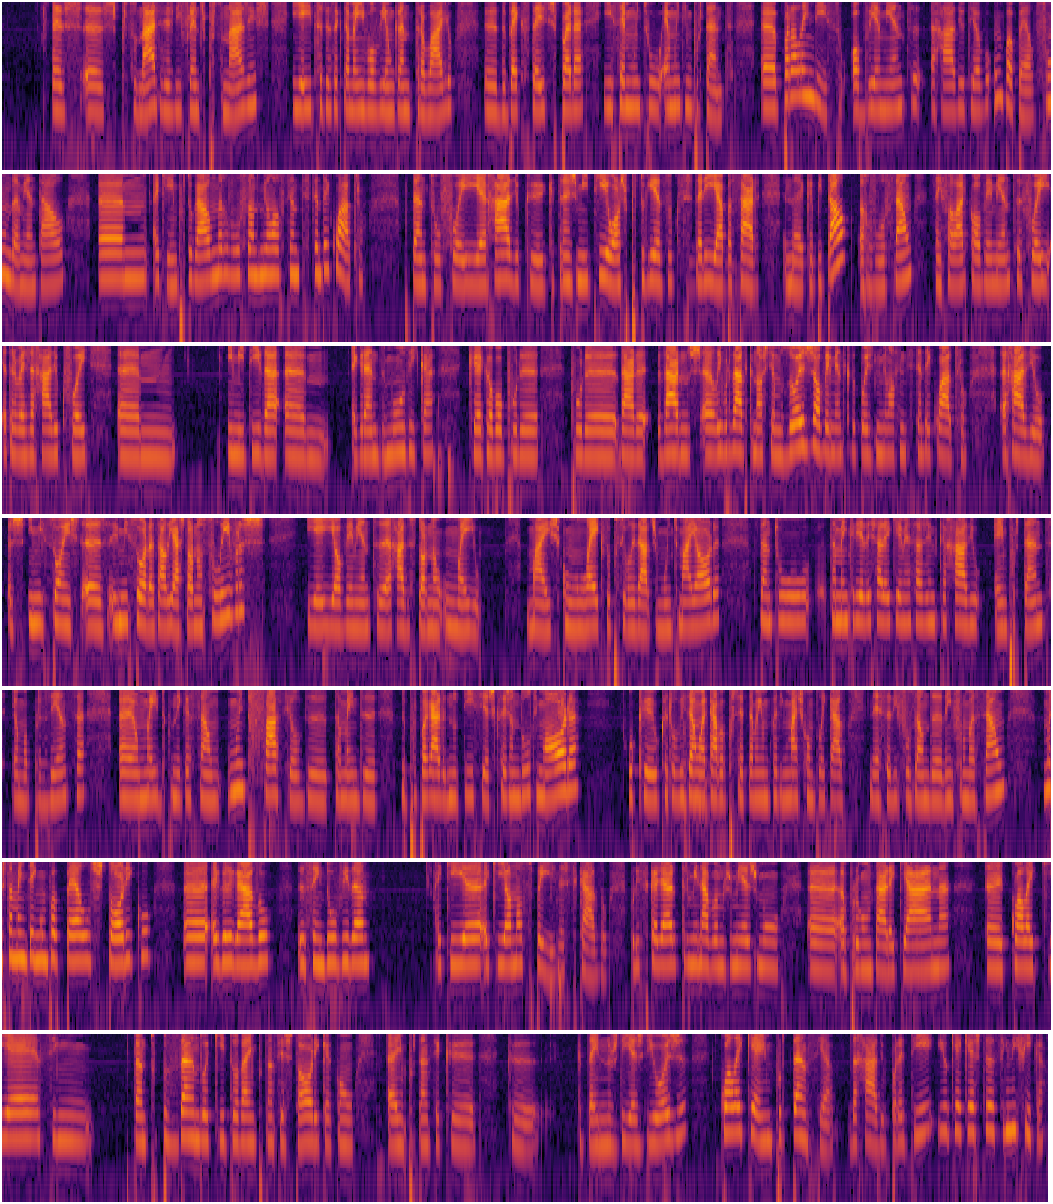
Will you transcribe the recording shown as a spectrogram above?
as, as, personagens, as diferentes personagens, e aí de certeza que também envolvia um grande trabalho uh, de backstage para, e isso é muito, é muito importante. Uh, para além disso, obviamente, a rádio teve um papel fundamental um, aqui em Portugal na Revolução de 1974. Portanto, foi a rádio que, que, transmitiu aos portugueses o que se estaria a passar na capital, a Revolução, sem falar que, obviamente, foi através da rádio que foi um, emitida um, a grande música que acabou por. por uh, dar, dar-nos a liberdade que nós temos hoje. Obviamente que depois de 1974 a rádio, as emissões, as emissoras, aliás, tornam-se livres e aí, obviamente, a rádio se torna um meio mais com um leque de possibilidades muito maior. Portanto, também queria deixar aqui a mensagem de que a rádio é importante, é uma presença, é um meio de comunicação muito fácil de também de, de propagar notícias que sejam de última hora, o que, o que a televisão acaba por ser também um bocadinho mais complicado nessa difusão de, de informação, mas também tem um papel histórico uh, agregado, uh, sem dúvida, aqui, aqui ao nosso país, neste caso. Por isso, se calhar, terminávamos mesmo uh, a perguntar aqui à Ana uh, qual é que é, assim, portanto, pesando aqui toda a importância histórica com a importância que, que, que tem nos dias de hoje, qual é que é a importância da rádio para ti e o que é que esta significa?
